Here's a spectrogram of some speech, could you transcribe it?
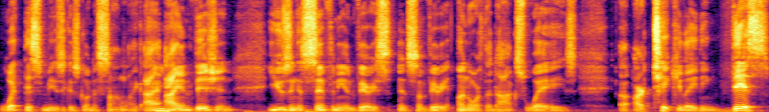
what this music is going to sound like. I, I envision using a symphony in very in some very unorthodox ways, uh, articulating this,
